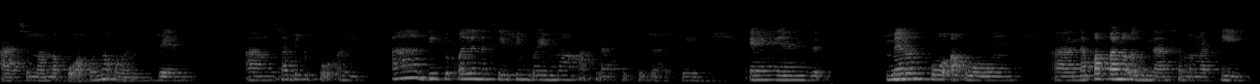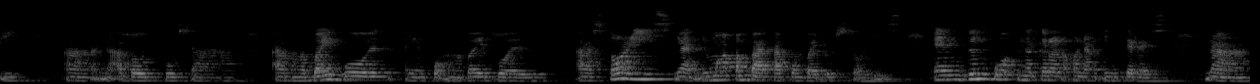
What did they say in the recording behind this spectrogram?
Ah, sumama po ako noon. Then, ang sabi ko po ay, ah, dito pala nagsisimba yung mga kaklase ko dati. And, meron po akong ah, napapanood na sa mga TV ah, na about po sa ah, mga Bible, ayan po mga Bible ah, stories, yan, yung mga pambata pong Bible stories. And dun po nagkaroon ako ng interest na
